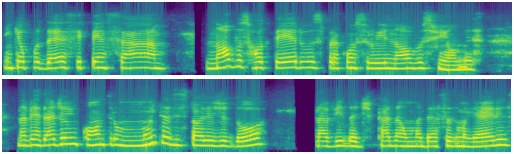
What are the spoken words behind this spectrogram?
em que eu pudesse pensar novos roteiros para construir novos filmes. Na verdade, eu encontro muitas histórias de dor na vida de cada uma dessas mulheres.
